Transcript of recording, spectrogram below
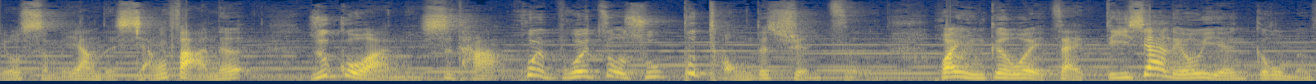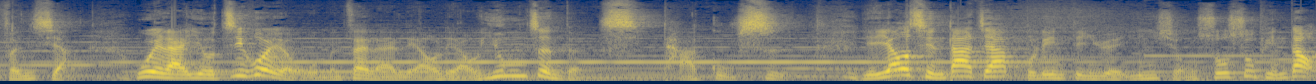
有什么样的想法呢？如果啊你是他，会不会做出不同的选择？欢迎各位在底下留言跟我们分享。未来有机会哦，我们再来聊聊雍正的其他故事。也邀请大家不吝订阅英雄说书频道、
